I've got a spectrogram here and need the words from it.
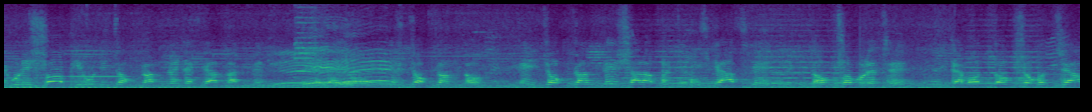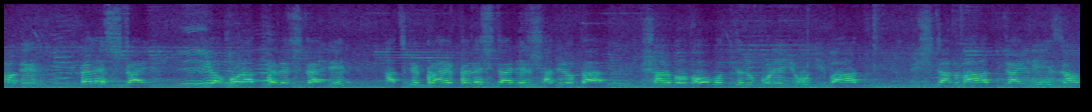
এগুলি সব ইহুদি চক্রান্ত এটা খেয়াল রাখবেন এটা চক্রান্ত। এই চক্রান্তের সারা পৃথিবীকে আজকে ধ্বংস করেছে। যেমন ধ্বংস করছে আমাদের প্যালেস্টাইন, কি অপরাধ প্যালেস্টাইনের? আজকে প্রায় প্যালেস্টাইনের স্বাধীনতা সার্বভৌমত্বের উপরে ইহুদিবাদ, খ্রিস্টানবাদ, জাইনিজম,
